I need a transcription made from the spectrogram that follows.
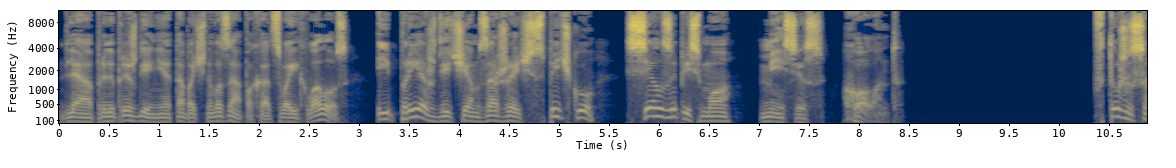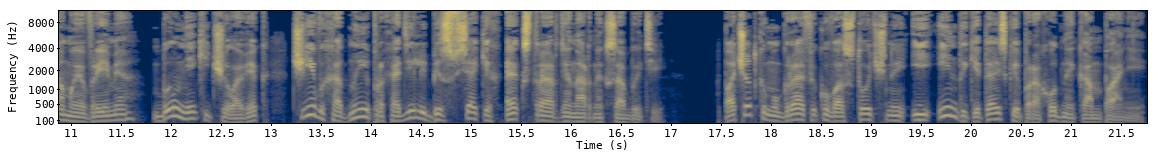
для предупреждения табачного запаха от своих волос и, прежде чем зажечь спичку, сел за письмо миссис Холланд. В то же самое время был некий человек, чьи выходные проходили без всяких экстраординарных событий. По четкому графику восточной и индокитайской пароходной компании.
